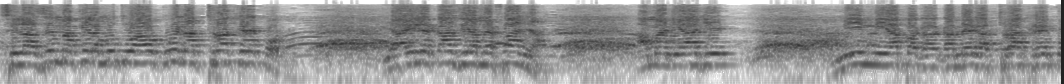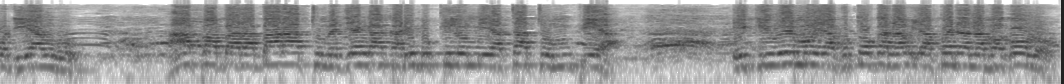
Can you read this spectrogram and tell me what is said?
Si lazima kila mtu akuwe na track record ya ile kazi amefanya, ama ni aje? Mimi hapa Kakamega, track record yangu hapa barabara tumejenga karibu kilo mia tatu mpya ikiwemo ya kutoka na, ya kwenda na Bagolo,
